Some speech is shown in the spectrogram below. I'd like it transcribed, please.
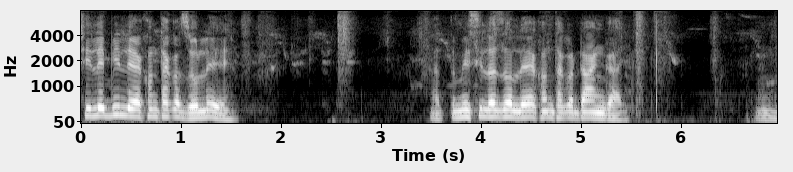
ছিলে বিলে এখন থাকো জলে। আর তুমি ছিল জলে এখন থাকো ডাঙ্গায়। হুম।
